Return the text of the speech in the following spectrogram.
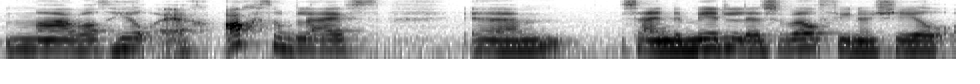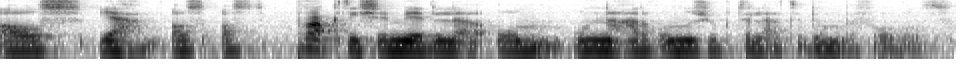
Maar wat heel erg achterblijft, Ehm, zijn de middelen, zowel financieel als, ja, als, als praktische middelen, om, om nader onderzoek te laten doen, bijvoorbeeld.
